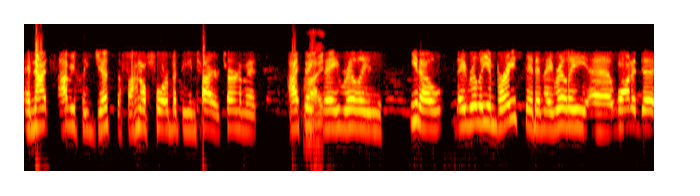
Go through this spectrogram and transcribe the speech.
and not obviously just the Final Four, but the entire tournament, I think right. they really, you know, they really embraced it and they really uh, wanted to,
